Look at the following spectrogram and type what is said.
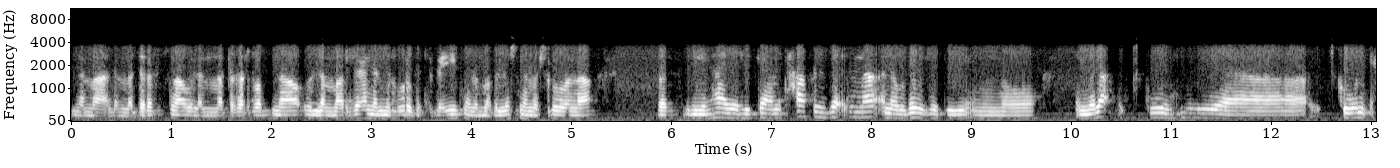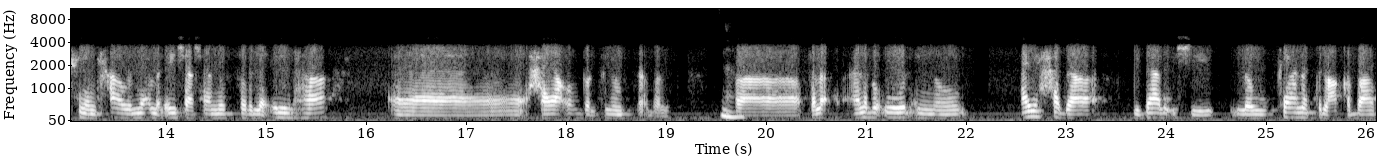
لما لما درسنا ولما تغربنا ولما رجعنا من الغربة تبعيتنا لما بلشنا مشروعنا بس بالنهاية هي كانت حافز لنا أنا وزوجتي إنه إنه لا تكون هي تكون إحنا نحاول نعمل أي شيء عشان نوصل لها آه، حياة أفضل في المستقبل نعم. فلا أنا بقول إنه أي حدا بباله شيء لو كانت العقبات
